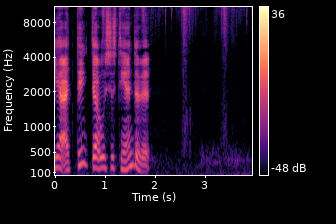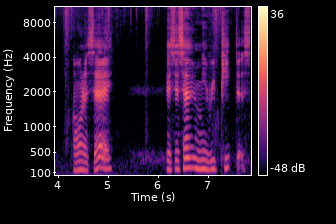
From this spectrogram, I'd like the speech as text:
Yeah, I think that was just the end of it. I want to say. It's just having me repeat this.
